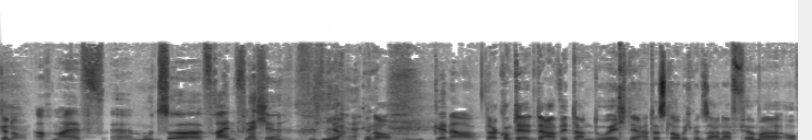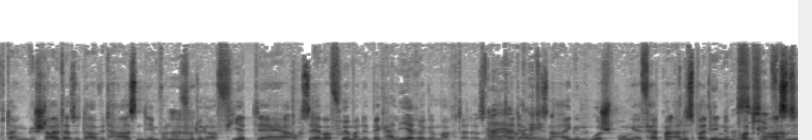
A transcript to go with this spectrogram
Genau. Auch mal äh, Mut zur freien Fläche. Ja, genau. genau. Da kommt der David dann durch, der hat das, glaube ich, mit seiner Firma auch dann gestaltet, also David Haas in dem Fall auch fotografiert, der ja auch selber früher mal eine Bäckerlehre gemacht hat. Also der Ah, hat ja, halt auch okay. diesen eigenen Ursprung, erfährt man alles bei denen im Podcast.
